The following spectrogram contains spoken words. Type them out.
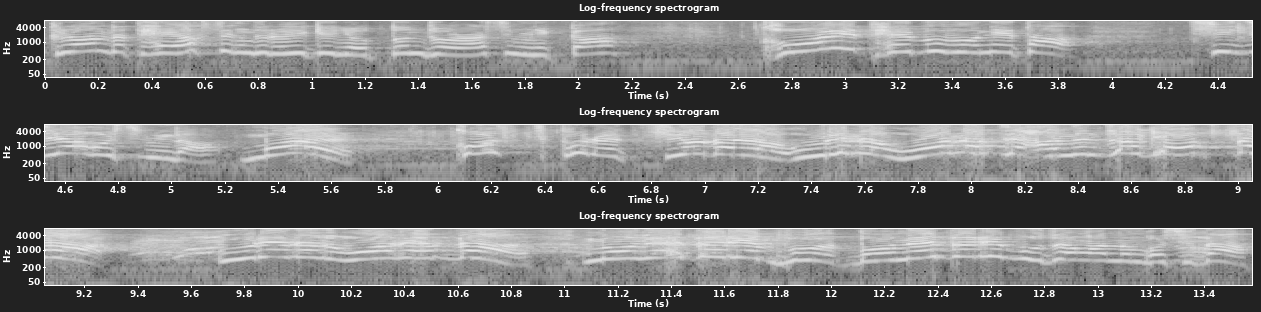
그런데 대학생들 의견이 어떤 줄 아십니까? 거의 대부분이 다 지지하고 있습니다. 뭘? 코스트코를 지어달라. 우리는 원하지 않은 적이 없다. 우리는 원한다. 너네들이 부, 부정하는 것이다.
